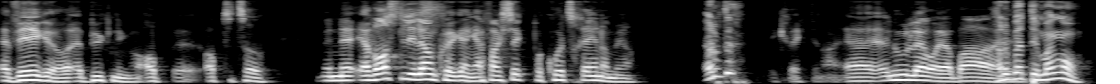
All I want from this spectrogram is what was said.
af vægge og af bygninger op, øh, op til taget. Men øh, jeg vil også lige lave en korrigering. Jeg er faktisk ikke parkour-træner mere. Er du det? Ikke rigtigt, nej. Jeg, nu laver jeg bare... Har du øh, været det i mange år?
